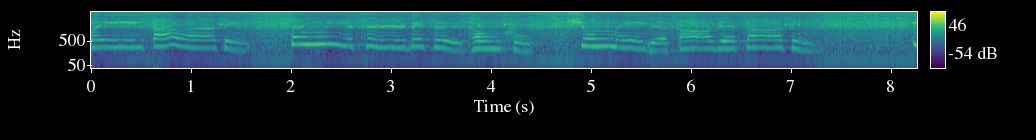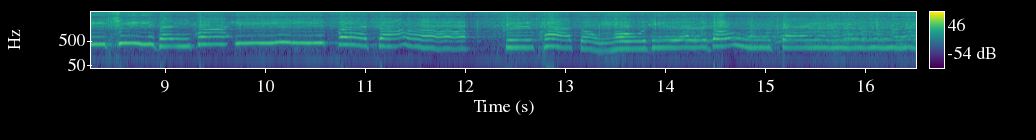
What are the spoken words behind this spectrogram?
为啥心，生离死别最痛苦，兄妹越搞越伤心。一见辰光已不早，赶快送我刘东山。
